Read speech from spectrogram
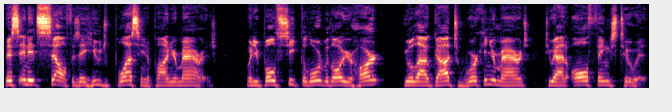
This in itself is a huge blessing upon your marriage. When you both seek the Lord with all your heart, you allow God to work in your marriage to add all things to it.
